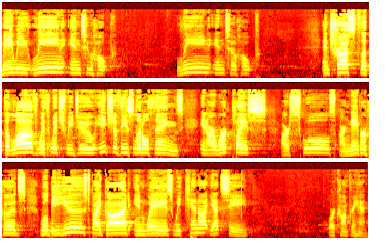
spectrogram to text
May we lean into hope. Lean into hope. And trust that the love with which we do each of these little things in our workplace, our schools, our neighborhoods will be used by God in ways we cannot yet see or comprehend.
